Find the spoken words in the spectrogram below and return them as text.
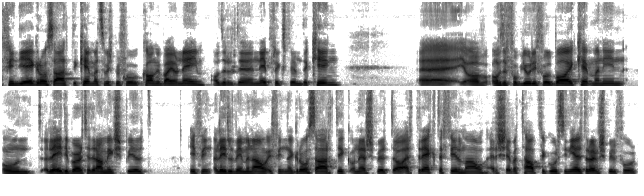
finde ich eh großartig. Kennt man zum Beispiel von Call Me By Your Name oder den Netflix-Film The King. Äh, ja, oder von Beautiful Boy kennt man ihn. Und Lady Bird hat er auch mitgespielt. Ich finde Little Women auch, ich finde ihn großartig und er spielt da, er trägt den Film auch. Er ist eben die Hauptfigur, seine Eltern haben gespielt von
